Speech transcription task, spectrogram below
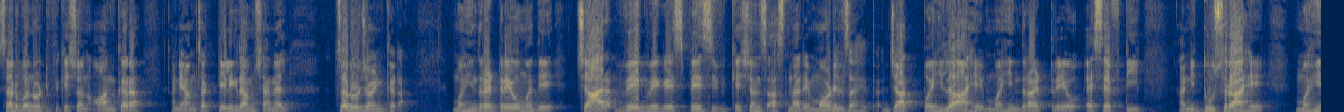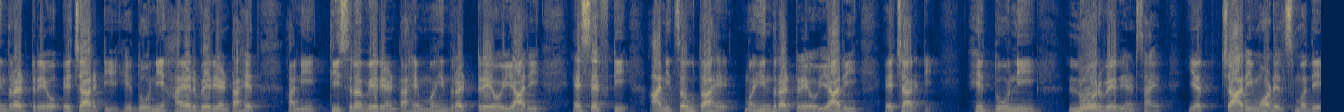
सर्व नोटिफिकेशन ऑन करा आणि आमचा टेलिग्राम चॅनल जरूर जॉईन करा. महिंद्रा ट्रेओमध्ये चार वेगवेगळे स्पेसिफिकेशन्स असणारे मॉडेल्स आहेत. ज्यात पहिलं आहे Mahindra Treo S F T आणि दुसरं आहे Mahindra Treo H R T हे दोन्ही हायर व्हेरियंट आहेत आणि तिसरं व्हेरियंट आहे महिंद्रा ट्रेओ यारी एस एफ टी आणि चौथं आहे महिंद्रा ट्रेओ यारी एच आर टी हे दोन्ही लोअर व्हेरियंट्स आहेत. या चारही मॉडेल्समध्ये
